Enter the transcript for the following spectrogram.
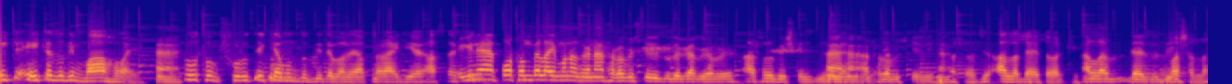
এইটা এইটা যদি মা হয় হ্যাঁ। প্রথম শুরুতে কেমন দুধ দিতে পারে? আপনার আইডিয়া আছে এখানে প্রথম বেলায় মনে করেন আঠারো বিশ কেজি দুধের গাবি হবে। আঠারো বিশ কেজি হ্যাঁ হ্যাঁ আঠারো বিশ কেজি হ্যাঁ। আচ্ছা, আচ্ছা, আল্লাহ দেয় তো আর কি। আল্লাহ দেয় যদি। মাশাল্লাহ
